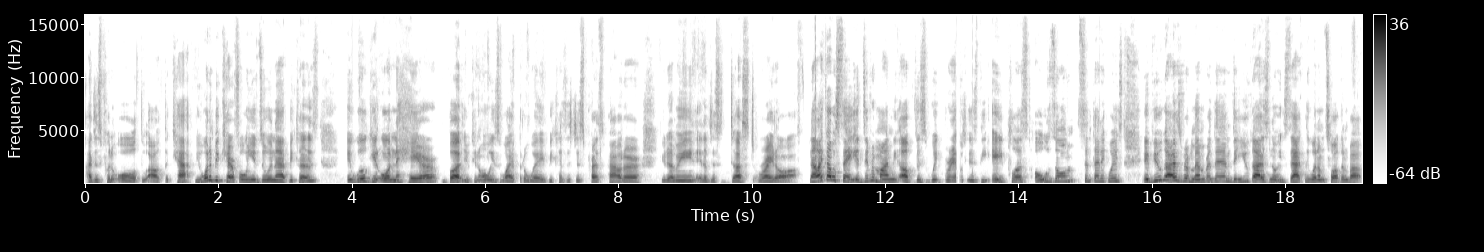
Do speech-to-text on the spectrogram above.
I just put it all throughout the cap. You want to be careful when you're doing that because it will get on the hair, but you can always wipe it away because it's just pressed powder. You know what I mean? It'll just dust right off. Now, like I was saying, it did remind me of this wig brand, which is the A Plus Ozone synthetic wigs. If you guys remember them, then you guys know exactly what I'm talking about.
